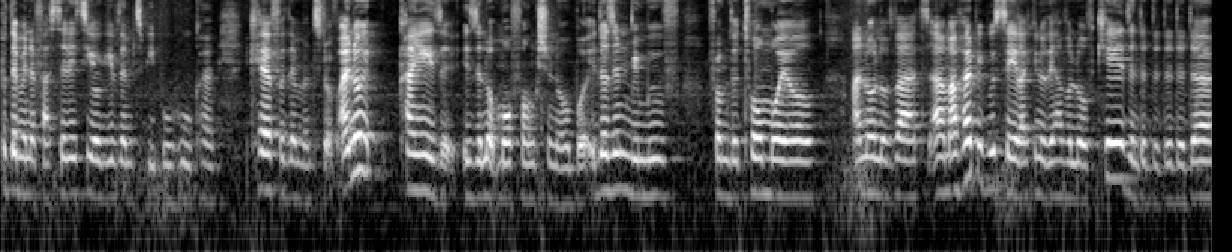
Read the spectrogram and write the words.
put them in a facility or give them to people who can care for them and stuff. I know kanye is a, is a lot more functional but it doesn't remove from the turmoil and all of that. Um, i've heard people say like you know they have a lot of kids and da da da da da.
